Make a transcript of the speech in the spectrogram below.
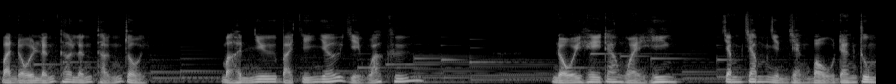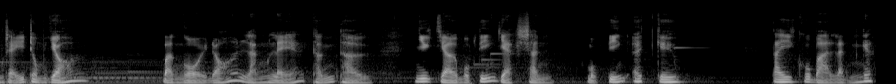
Bà nội lẫn thơ lẫn thẩn rồi, mà hình như bà chỉ nhớ về quá khứ. Nội hay ra ngoài hiên, chăm chăm nhìn dàn bầu đang run rẩy trong gió. Bà ngồi đó lặng lẽ, thẫn thờ, như chờ một tiếng giạt sành, một tiếng ếch kêu tay của bà lạnh ngắt.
